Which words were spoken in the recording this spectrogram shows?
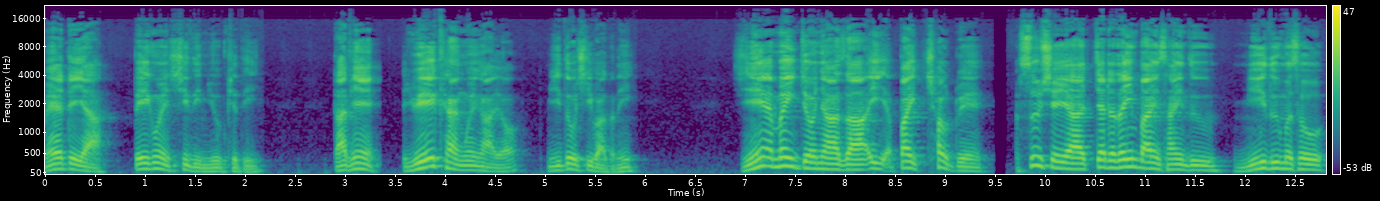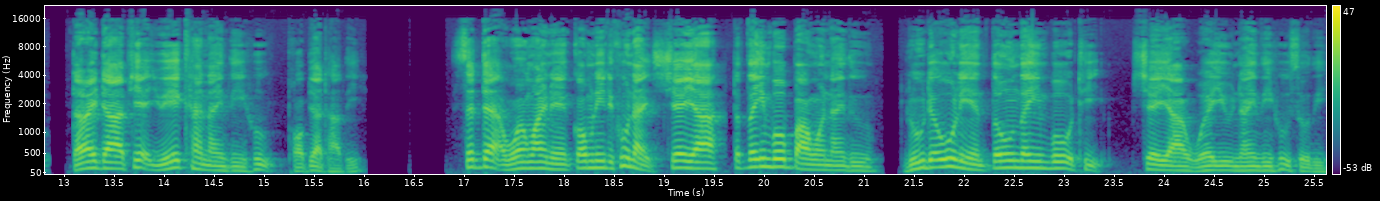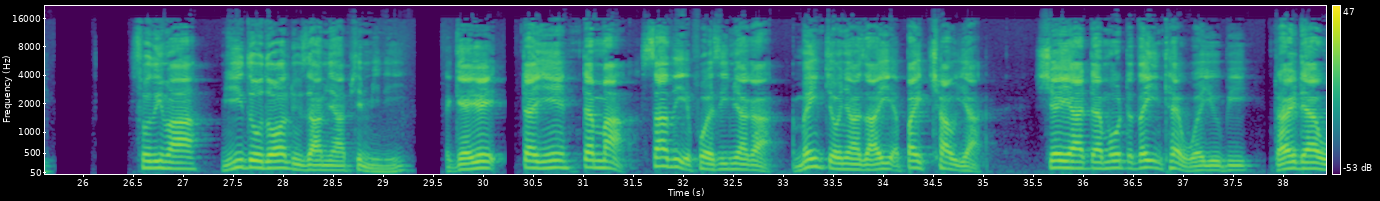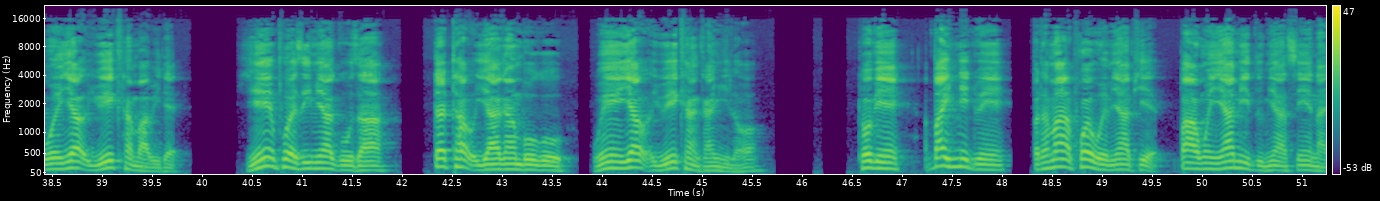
မဲတရာ ပေးခွင့်ရှိသည်မျိုးဖြစ်သည်ဒါဖြင့်အရွေးခံခွင့်ကရောမြည်တို့ရှိပါသနည်းယင်းအမိန့်ကြော်ညာစာ၏အပိုက်6တွင်အစုရှယ်ယာကြက်တသိန်းပိုင်ဆိုင်သူမြည်သူမဆိုဒါရိုက်တာအဖြစ်အရွေးခံနိုင်သည်ဟုဖော်ပြထားသည်စစ်တပ်အဝန်းဝိုင်းတွင်ကုမ္ပဏီတစ်ခု၌ရှယ်ယာတသိန်းဘိုးပါဝင်နိုင်သူ လူတဦးလျင်3သိန်းဘိုးအထိရှယ်ယာဝယ်ယူနိုင်သည်ဟုဆိုသည် ဆိုသည်မှာမြည်သို့သော လူစားများဖြစ်မည်နီအကယ်၍ တက်ရင်တက်မစသည့်အဖွဲ့အစည်းများကအမိန့်ကြော်ညာစာ၏အပိုက်6ရရှယ်ယာတန်ဖိုးတသိန်းအထက်ဝယ်ယူပြီးဒါရိုက်တာဝင်ရောက်ရွေးခံပါပြီတဲ့ယင်းအဖွဲ့အစည်းများကိုစားတက်ထောက်ရာခံဘိုးကို ဝင်ရောက်အရွေးခံခိုင်းမည်လောထို့ပြင်အပိုက်နှစ်တွင် ပထမအဖွဲ့ဝင်များဖြင့်ပါဝင်ရမည့်သူများစင်း၌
